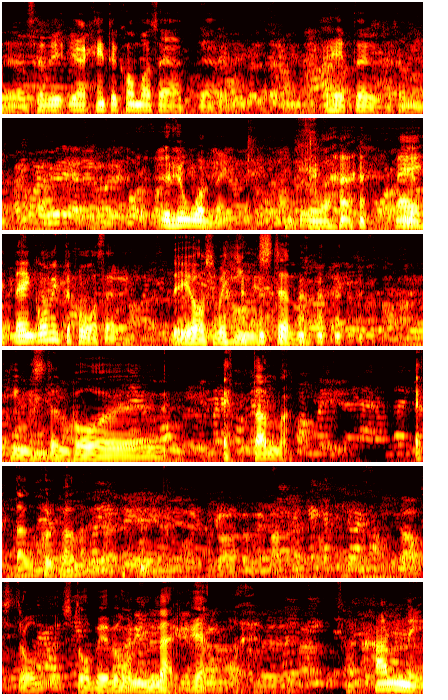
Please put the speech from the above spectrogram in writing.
Eh, Så vi, jag kan inte komma och säga att eh, jag heter liksom, eh, Robert. Nej, den går vi inte på säger du. det är jag som är hingsten. Hingsten på eh, ettan? Ettan, sjuan. Står, står bredvid hon Merre. Honey.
